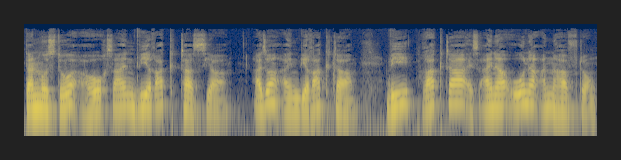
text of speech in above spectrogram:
Dann musst du auch sein Viraktasya, also ein Virakta. Virakta ist einer ohne Anhaftung.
